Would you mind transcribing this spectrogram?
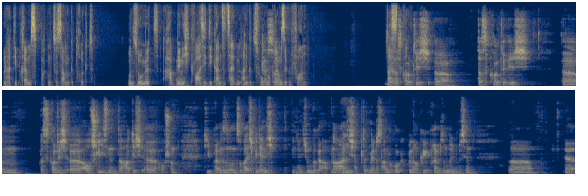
und hat die Bremsbacken zusammengedrückt. Und somit hab, bin ich quasi die ganze Zeit mit angezogener ja, so. Bremse gefahren. Das, ja, das konnte ich, äh, das konnte ich, ähm, das konnte ich äh, ausschließen. Da hatte ich äh, auch schon die Bremsen und so weiter. Ich bin ja nicht, bin ja nicht unbegabt, ne? Also mhm. ich habe mir das angeguckt, bin okay, Bremsen muss ich ein bisschen äh, äh,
